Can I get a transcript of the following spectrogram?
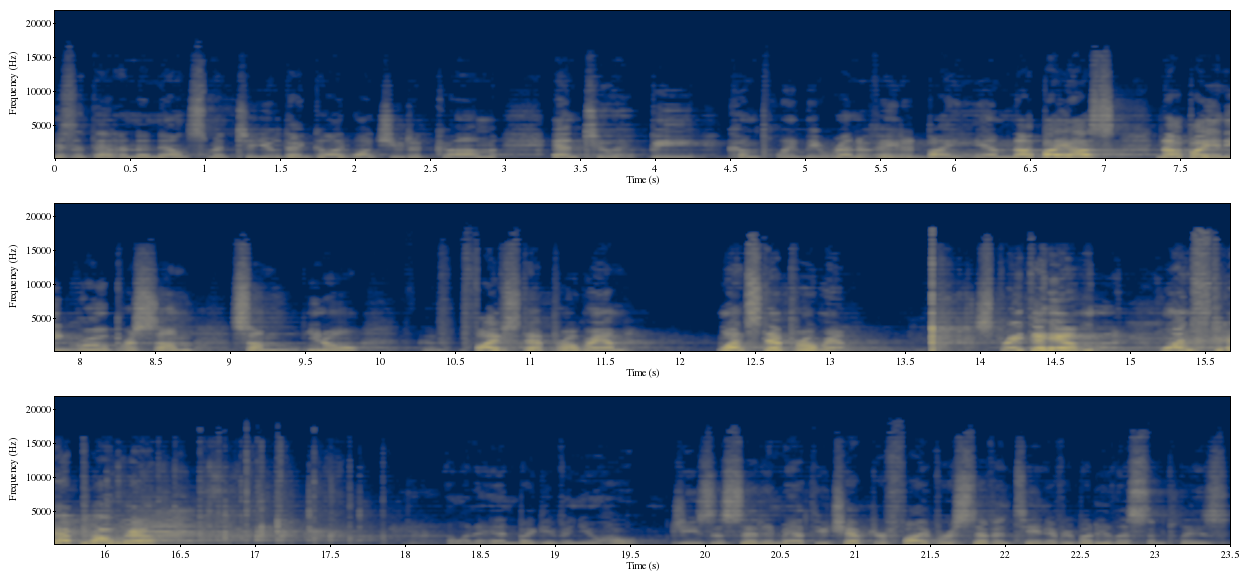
isn't that an announcement to you that God wants you to come and to be completely renovated by Him? Not by us, not by any group or some, some you know, five step program, one step program. Straight to Him, one step program. I want to end by giving you hope. Jesus said in Matthew chapter 5, verse 17, everybody listen, please.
